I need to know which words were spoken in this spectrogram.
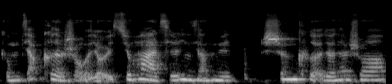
给我们讲课的时候，有一句话其实印象特别深刻，就他说，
